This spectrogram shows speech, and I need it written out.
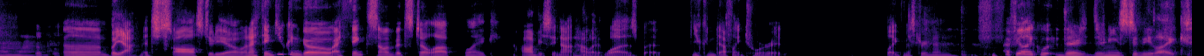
Oh. um, but yeah it's just all studio. And i think you can go i think some of it's still up like obviously not how it was but you can definitely tour it like Mystery Men. I feel like there there needs to be like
